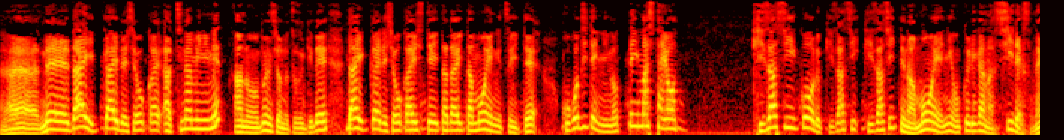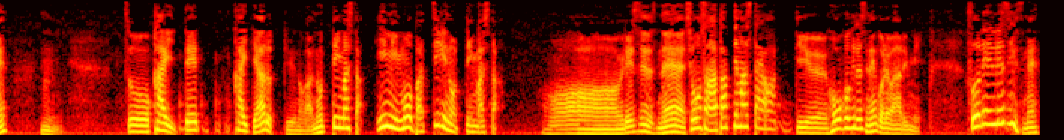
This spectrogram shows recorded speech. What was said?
えで、第1回で紹介、あ、ちなみにね、あの、文章の続きで、第1回で紹介していただいた萌えについて、ここ時点に載っていましたよ兆しイコール兆し。兆しっていうのは萌えに送り仮名しですね。うん。そう書いて、書いてあるっていうのが載っていました。意味もバッチリ載っていました。あー、嬉しいですね。翔さん当たってましたよっていう報告ですね、これはある意味。それ嬉しいですね。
